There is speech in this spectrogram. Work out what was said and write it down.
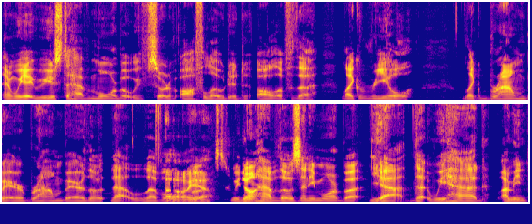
and we we used to have more, but we've sort of offloaded all of the like real, like Brown Bear, Brown Bear, tho- that level. Oh, of yeah. we don't have those anymore. But yeah, that we had. I mean,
